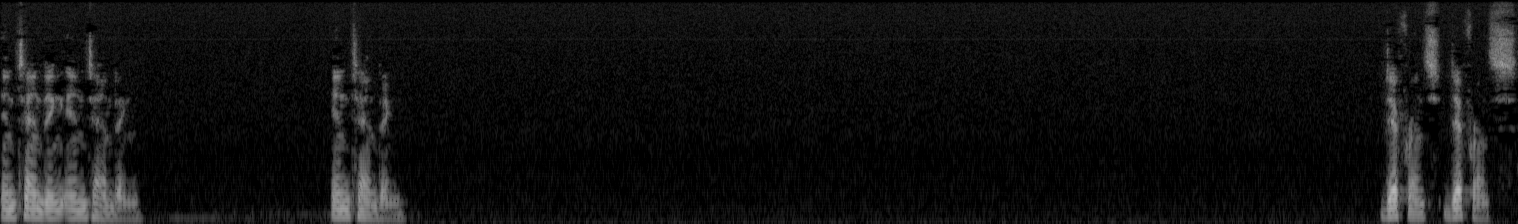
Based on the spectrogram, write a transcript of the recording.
intending, intending, intending. Difference, difference,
